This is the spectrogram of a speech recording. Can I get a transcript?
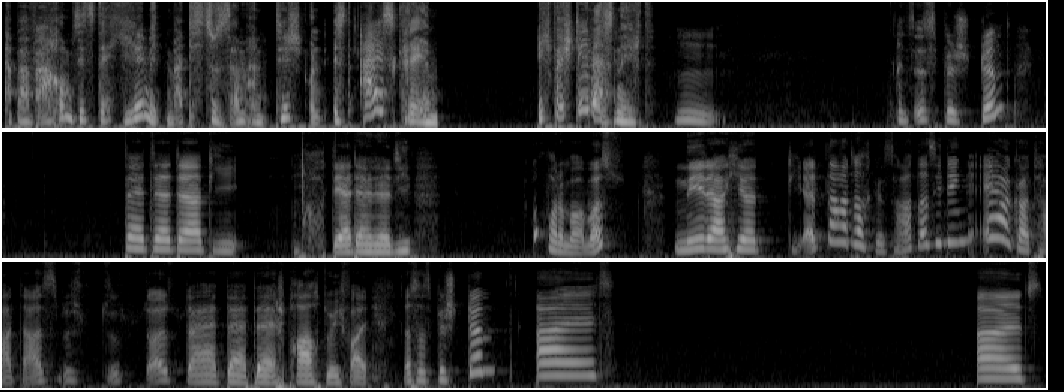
Aber warum sitzt er hier mit Mathis zusammen am Tisch und isst Eiscreme? Ich verstehe das nicht. Hm. Es ist bestimmt der, der, der, die. Oh, der, der, der, die. Oh, warte mal, was? Nee, da hier, die Edna hat doch gesagt, dass sie den geärgert hat. Das ist. Das, das, der, der Sprachdurchfall. Das bestimmt als. Als.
